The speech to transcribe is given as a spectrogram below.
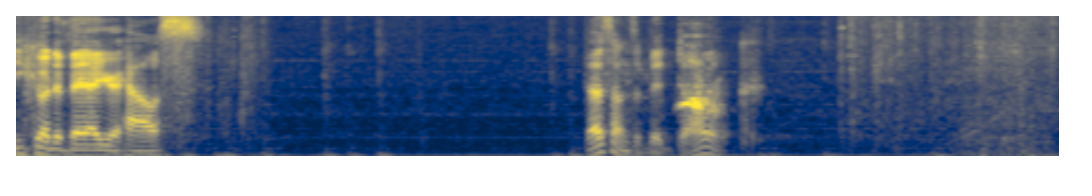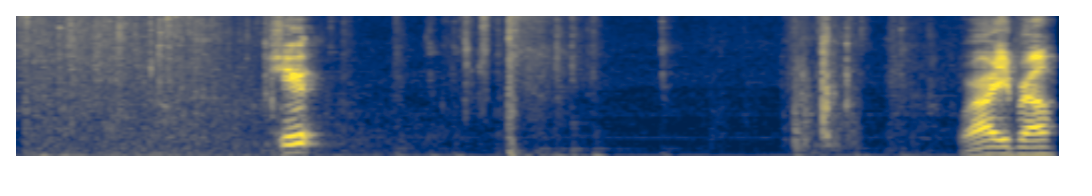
You go to bed at your house. That sounds a bit dark. Shoot. Where are you, bro?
